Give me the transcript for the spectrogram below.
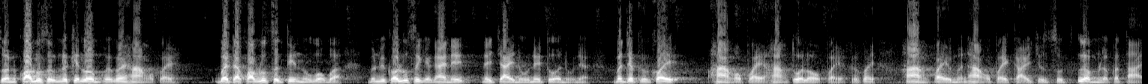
ส่วนความรู้สึกนึกคิดลมค่อยๆห่างออกไปแม้แต่ความรู้สึกที่หนูบอกว่า มันมีความรู้สึกยังไงในในใจหนูในตัวหนูเนี่ยมันจะค่อยๆห่างออกไป ห่างตัวเราออกไปค่อยๆห่างไปเหมือนห่างออกไปไกลจนสุดเอื้อมแล้วก็ตาย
